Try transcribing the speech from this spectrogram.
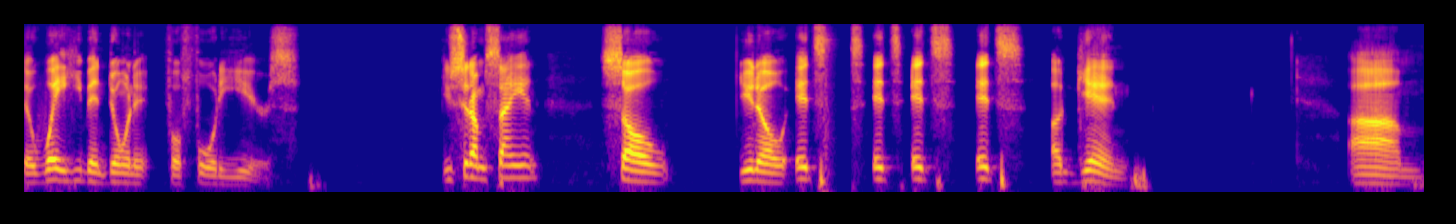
the way he been doing it for 40 years. You see what I'm saying? So, you know, it's it's it's it's again um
